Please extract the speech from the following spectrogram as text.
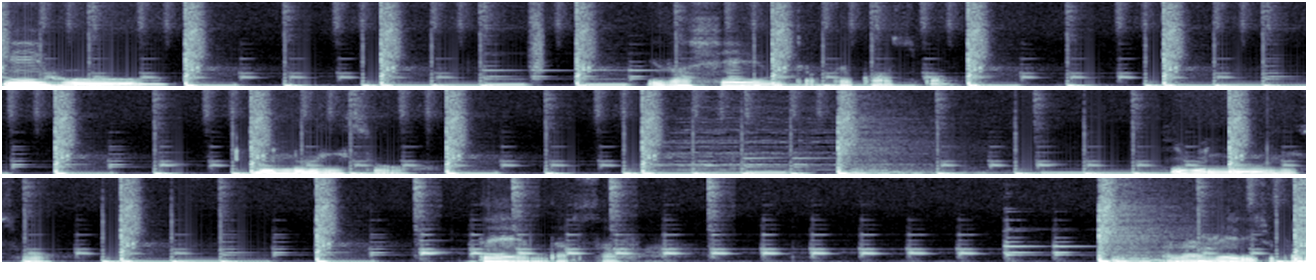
He who is ashamed of the gospel will lose his soul. He will lose his Them that suffer and are ready to,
